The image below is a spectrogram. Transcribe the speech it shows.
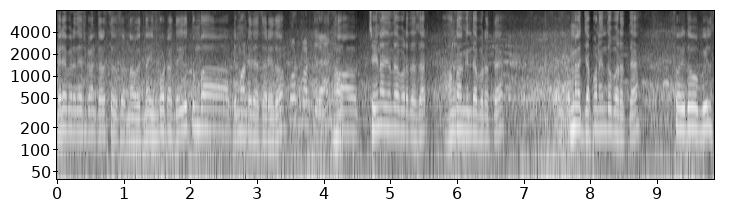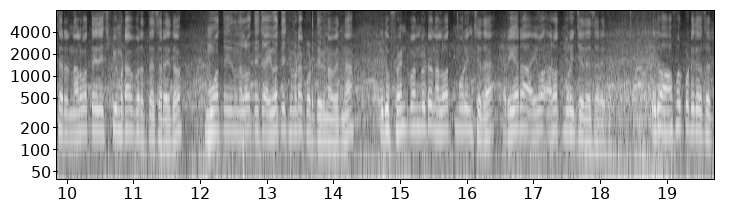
ಬೇರೆ ಬೇರೆ ದೇಶಗಳನ್ನು ತರಿಸ್ತೇವೆ ಸರ್ ನಾವು ಇದನ್ನ. ಇಂಪೋರ್ಟ್ ಆಗ್ತದೆ. ಇದು ತುಂಬ ಡಿಮಾಂಡ್ ಇದೆ ಸರ್ ಇದು. ಚೈನಾದಿಂದ ಬರುತ್ತೆ ಸರ್. ಹಾಂಗ್ಕಾಂಗಿಂದ ಬರುತ್ತೆ. ಆಮೇಲೆ ಜಪಾನಿಂದ ಬರುತ್ತೆ. ಸೊ ಇದು ವೀಲ್ ಸರ್. ನಲ್ವತ್ತೈದು ಎಚ್ ಪಿ ಮಟ ಬರುತ್ತೆ ಸರ್ ಇದು. ಮೂವತ್ತೈದು ನಲ್ವತ್ತೈದು ಐವತ್ತು ಎಚ್ ಪಿ ಮಟ ಕೊಡ್ತೀವಿ ನಾವು ಇದನ್ನ. ಇದು ಫ್ರಂಟ್ ಬಂದುಬಿಟ್ಟು ನಲ್ವತ್ತ್ಮೂರು ಇಂಚ್ ಇದೆ ರಿಯರ್ ಐವ ಅರವತ್ತ್ಮೂರು ಇಂಚ್ ಇದೆ ಸರ್ ಇದು. ಇದು ಆಫರ್ ಕೊಟ್ಟಿದ್ದೇವೆ sir.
